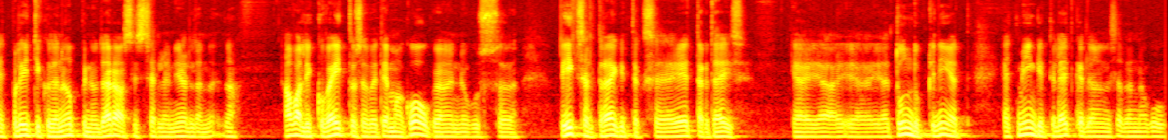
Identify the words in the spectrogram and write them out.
et poliitikud on õppinud ära siis selle nii-öelda noh, avaliku väitluse või demagoogia on ju, kus äh, lihtsalt räägitakse eeter täis. Ja, ja, ja, ja tundubki nii, et, et mingitel hetkedel on seda nagu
